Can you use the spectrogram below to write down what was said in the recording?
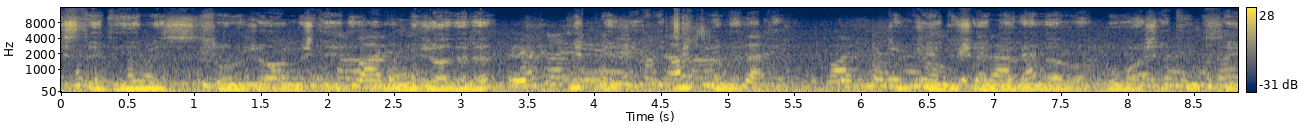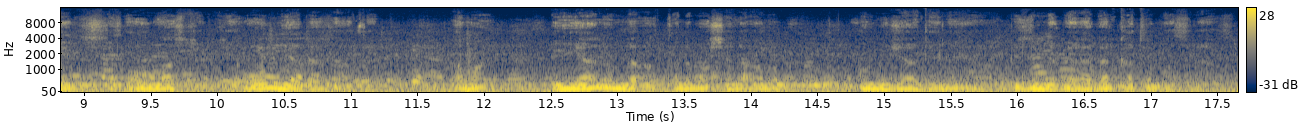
istediğimiz sonucu almış değiliz. Ama mücadele bitmeyecek, bitmemelidir. Türkiye'ye düşen görevler var. Bu vahşetin seyircisi olmaz Türkiye. Olmuyor da zaten. Ama dünyanın da aklını başına alıp bu mücadeleye bizimle beraber katılması lazım.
